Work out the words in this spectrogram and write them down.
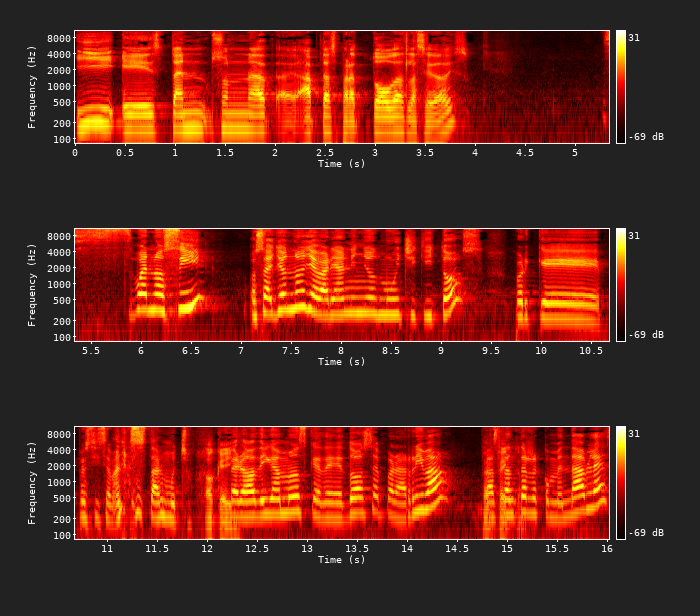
¿Y eh, están, son aptas para todas las edades? Bueno, sí. O sea, yo no llevaría a niños muy chiquitos porque pues sí se van a asustar mucho. Ok. Pero digamos que de 12 para arriba, Perfecto. bastante recomendables.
